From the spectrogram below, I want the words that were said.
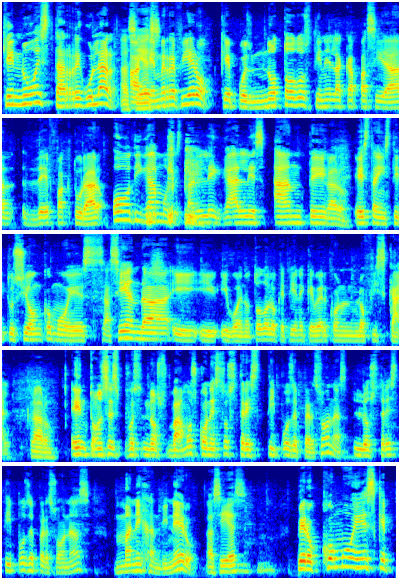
que no está regular. Así ¿A qué me refiero? Que pues no todos tienen la capacidad de facturar o digamos están legales ante Claro. esta institución como es Hacienda y, y- y, bueno, todo lo que tiene que ver con lo fiscal. Claro. Entonces, pues nos vamos con estos tres tipos de personas. Los tres tipos de personas manejan dinero. Así es. Pero ¿cómo es que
